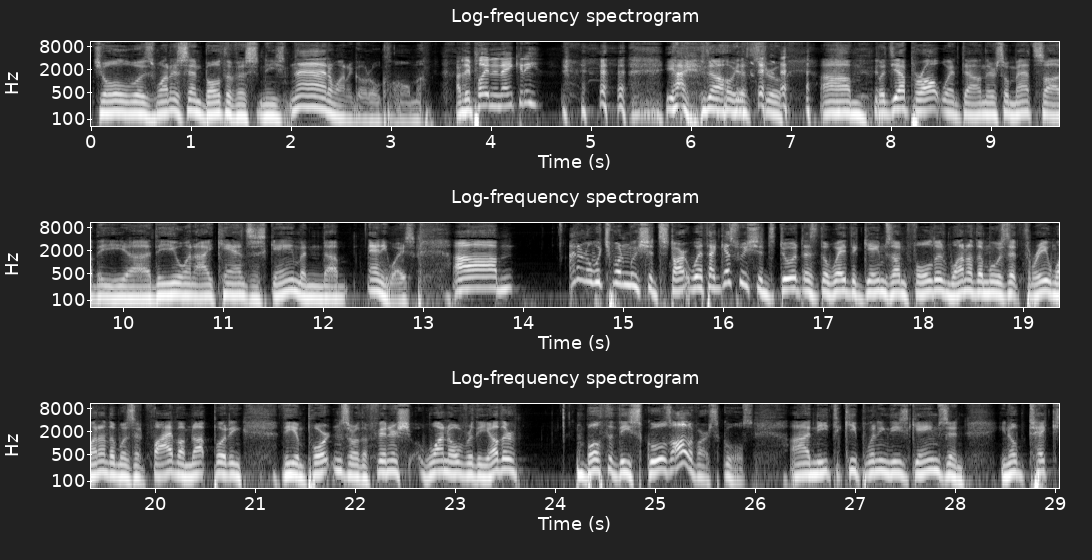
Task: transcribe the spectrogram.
Joel was wanted to send both of us, and he's nah, I don't want to go to Oklahoma. Are they playing in Ankeny? yeah, no, that's true. um, but yeah, Perrault went down there, so Matt saw the uh, the UNI Kansas game, and uh, anyways, um, I don't know which one we should start with. I guess we should do it as the way the games unfolded. One of them was at three, one of them was at five. I'm not putting the importance or the finish one over the other both of these schools, all of our schools, uh, need to keep winning these games and, you know, tick,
